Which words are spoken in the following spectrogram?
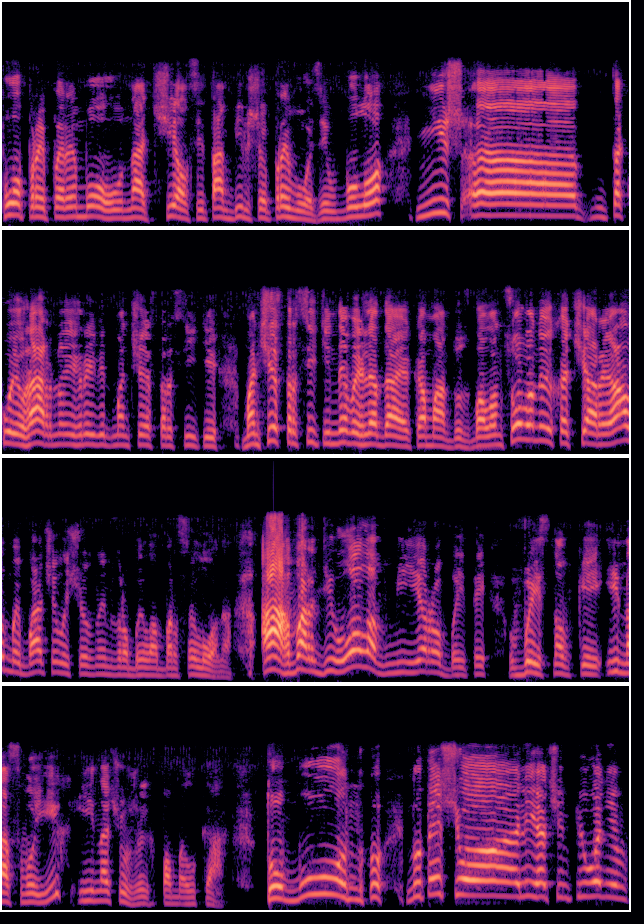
Попри перемогу над Челсі, там більше привозів було, ніж е- такої гарної гри від Манчестер Сіті. Манчестер Сіті не виглядає команду збалансованою, хоча Реал ми бачили, що з ним зробила Барселона. А Гвардіола вміє робити висновки і на своїх, і на чужих помилках. Тому ну, ну те, що Ліга Чемпіонів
